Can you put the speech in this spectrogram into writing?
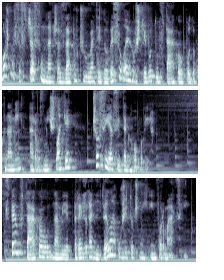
Možno sa z času na čas započúvate do veselého štebotu vtákov pod oknami a rozmýšľate, čo si asi tak hovoria. Spev vtákov nám vie prezradiť veľa užitočných informácií.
